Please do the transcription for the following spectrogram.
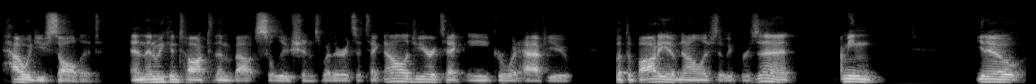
How would you solve it? And then we can talk to them about solutions, whether it's a technology or a technique or what have you. But the body of knowledge that we present, I mean, you know,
